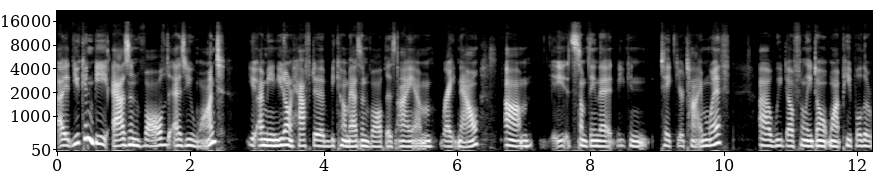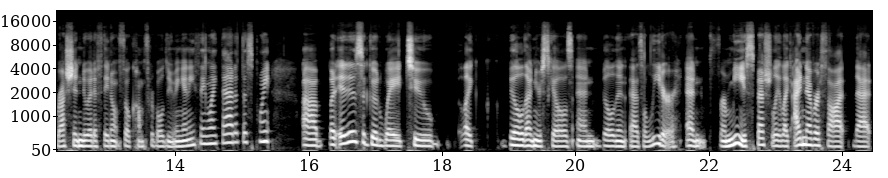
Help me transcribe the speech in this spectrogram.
uh, you can be as involved as you want. You, I mean, you don't have to become as involved as I am right now. Um, it's something that you can take your time with. Uh, we definitely don't want people to rush into it if they don't feel comfortable doing anything like that at this point. Uh, but it is a good way to like build on your skills and build in as a leader. And for me, especially, like I never thought that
